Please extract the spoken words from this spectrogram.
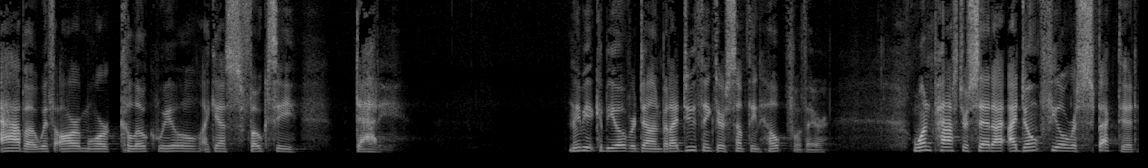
Abba with our more colloquial, I guess, folksy daddy. Maybe it could be overdone, but I do think there's something helpful there. One pastor said, I, I don't feel respected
